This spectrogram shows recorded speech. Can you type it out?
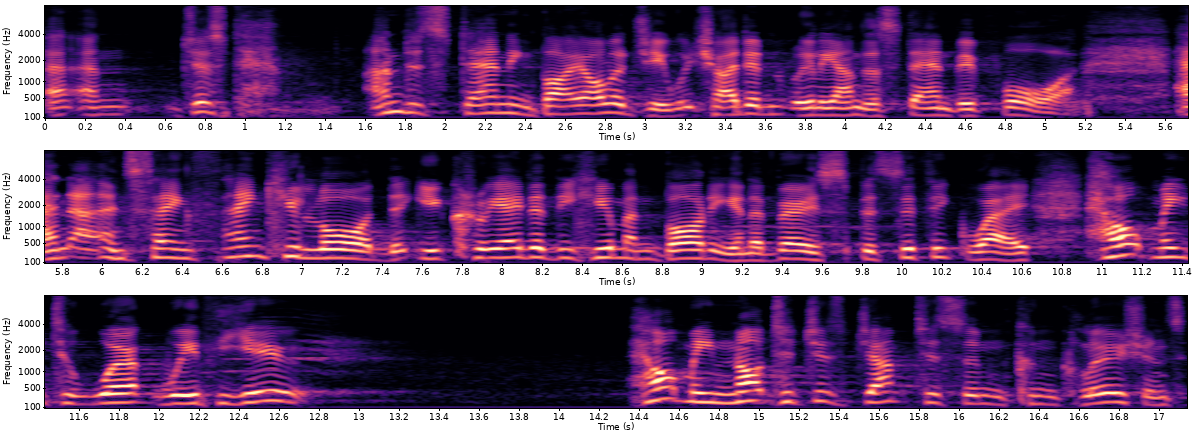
and just understanding biology, which I didn't really understand before, and, and saying, Thank you, Lord, that you created the human body in a very specific way. Help me to work with you. Help me not to just jump to some conclusions,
